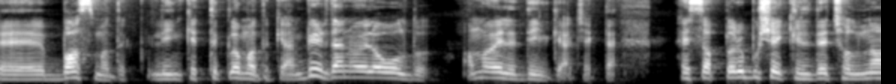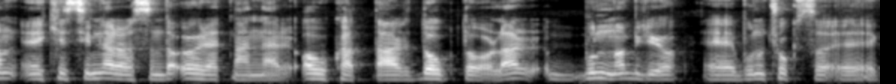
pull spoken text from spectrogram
e, basmadık, linke tıklamadık yani birden öyle oldu. Ama öyle değil gerçekten. Hesapları bu şekilde çalınan e, kesimler arasında öğretmenler, avukatlar, doktorlar bulunabiliyor. E, bunu çok e,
